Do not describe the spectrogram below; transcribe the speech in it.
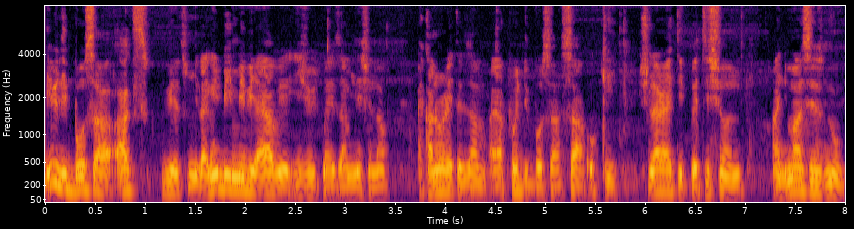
If the boss asks weird to me like maybe maybe i have an issue with my examination now. I cannot write exam. I approach the boss sir okay should i write a petition? And the man says no.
